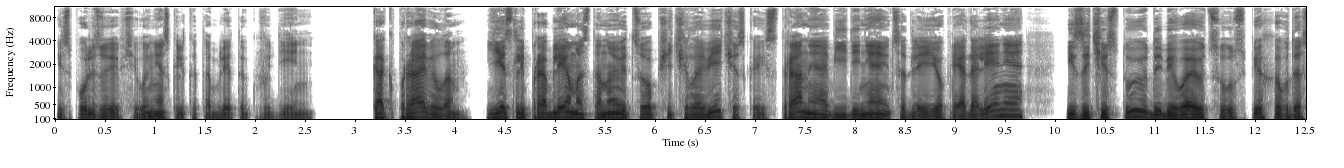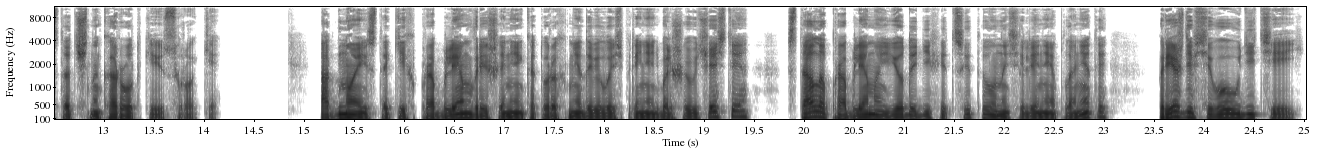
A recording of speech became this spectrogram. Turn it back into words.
используя всего несколько таблеток в день. Как правило, если проблема становится общечеловеческой, страны объединяются для ее преодоления и зачастую добиваются успеха в достаточно короткие сроки. Одной из таких проблем, в решении которых мне довелось принять большое участие, стала проблема йододефицита у населения планеты, прежде всего у детей.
